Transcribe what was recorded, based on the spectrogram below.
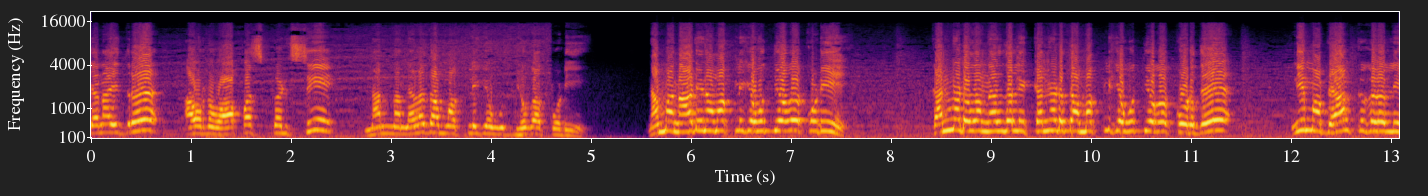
ಜನ ಇದ್ರೆ ಅವ್ರನ್ನ ವಾಪಸ್ ಕಳಿಸಿ ನನ್ನ ನೆಲದ ಮಕ್ಕಳಿಗೆ ಉದ್ಯೋಗ ಕೊಡಿ. ನಮ್ಮ ನಾಡಿನ ಮಕ್ಕಳಿಗೆ ಉದ್ಯೋಗ ಕೊಡಿ. ಕನ್ನಡದ ನೆಲದಲ್ಲಿ ಕನ್ನಡದ ಮಕ್ಕಳಿಗೆ ಉದ್ಯೋಗ ಕೊಡದೆ, ನಿಮ್ಮ ಬ್ಯಾಂಕ್ಗಳಲ್ಲಿ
